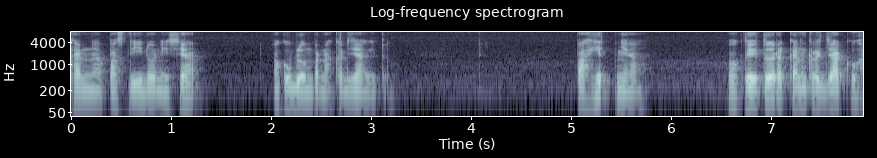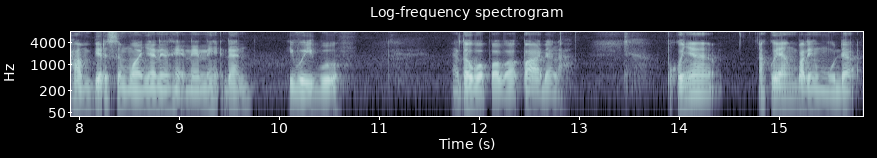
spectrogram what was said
karena pas di Indonesia aku belum pernah kerja gitu. Pahitnya, waktu itu rekan kerjaku hampir semuanya nenek-nenek dan ibu-ibu. Atau bapak-bapak adalah. Pokoknya aku yang paling muda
